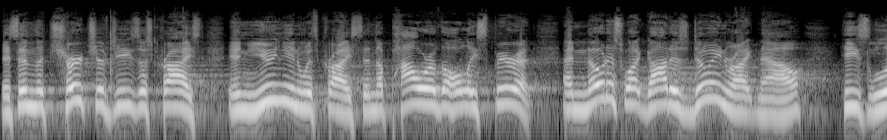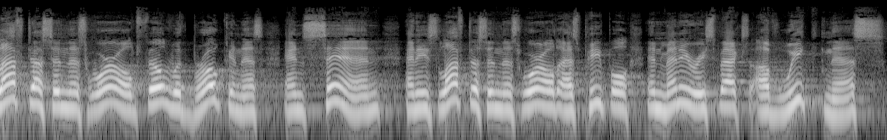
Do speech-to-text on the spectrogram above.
It's in the church of Jesus Christ, in union with Christ, in the power of the Holy Spirit. And notice what God is doing right now He's left us in this world filled with brokenness and sin, and He's left us in this world as people, in many respects, of weakness,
